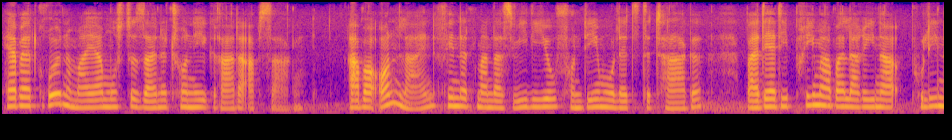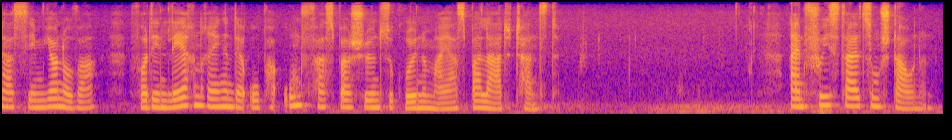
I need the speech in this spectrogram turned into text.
Herbert Grönemeyer musste seine Tournee gerade absagen. Aber online findet man das Video von Demo letzte Tage, bei der die Prima Ballerina Polina Semjonova vor den leeren Rängen der Oper unfassbar schön zu Grönemeyers Ballade tanzt. Ein Freestyle zum Staunen.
